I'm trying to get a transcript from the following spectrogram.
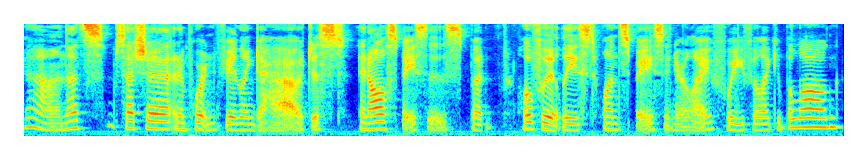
Yeah, and that's such a, an important feeling to have just in all spaces, but hopefully at least one space in your life where you feel like you belong,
